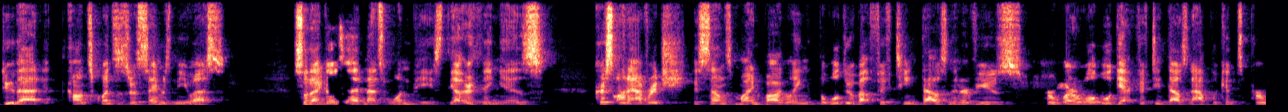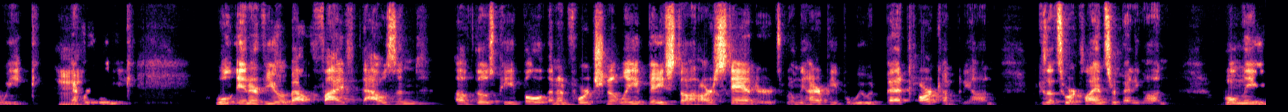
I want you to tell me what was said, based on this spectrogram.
do that, consequences are the same as in the US. So that goes ahead, and that's one piece. The other thing is, Chris, on average, this sounds mind boggling, but we'll do about 15,000 interviews, per, or we'll, we'll get 15,000 applicants per week, mm-hmm. every week. We'll interview about 5,000 of those people. And unfortunately, based on our standards, we only hire people we would bet our company on because that's who our clients are betting on. We'll only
